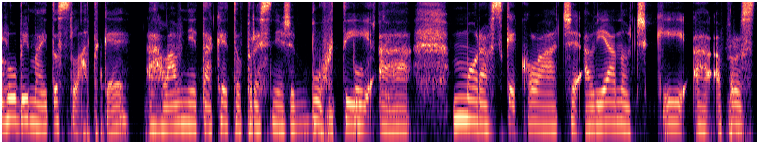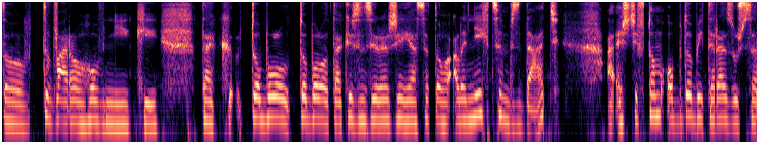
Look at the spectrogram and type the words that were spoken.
ľúbim aj to sladké a hlavne takéto presne, že buchty, a moravské koláče a vianočky a, a prosto tvarohovníky, tak to bolo, to bolo také, že som si hovorila, že ja sa toho ale nechcem vzdať a ešte v tom období teraz už sa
